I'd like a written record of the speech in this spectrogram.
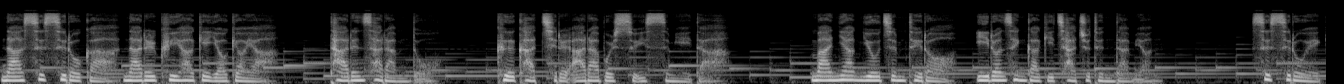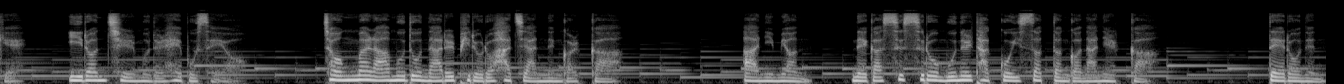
나 스스로가 나를 귀하게 여겨야 다른 사람도 그 가치를 알아볼 수 있습니다. 만약 요즘 들어 이런 생각이 자주 든다면 스스로에게 이런 질문을 해보세요. 정말 아무도 나를 필요로 하지 않는 걸까? 아니면 내가 스스로 문을 닫고 있었던 건 아닐까? 때로는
